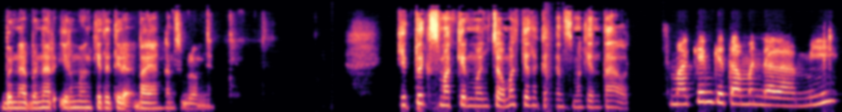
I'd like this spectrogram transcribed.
benar-benar ilmu yang kita tidak bayangkan sebelumnya. Kita semakin mencomat, kita akan semakin tahu. Semakin kita mendalami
